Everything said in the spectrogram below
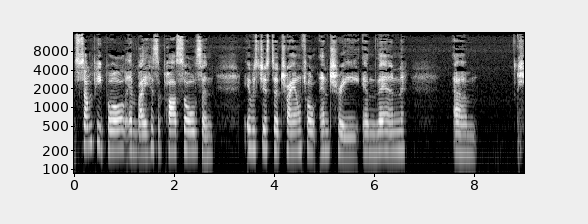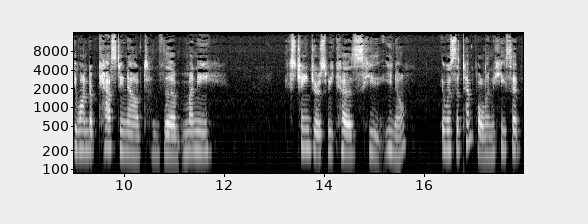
some people and by his apostles and it was just a triumphal entry. And then um, he wound up casting out the money exchangers because he, you know, it was the temple, and he said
